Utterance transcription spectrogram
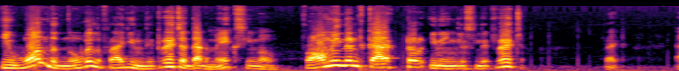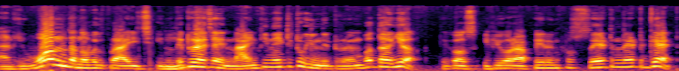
He won the Nobel Prize in Literature that makes him a prominent character in English literature. Right and he won the Nobel Prize in Literature in 1982 you need to remember the year. Because if you are appearing for SET-NET GET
